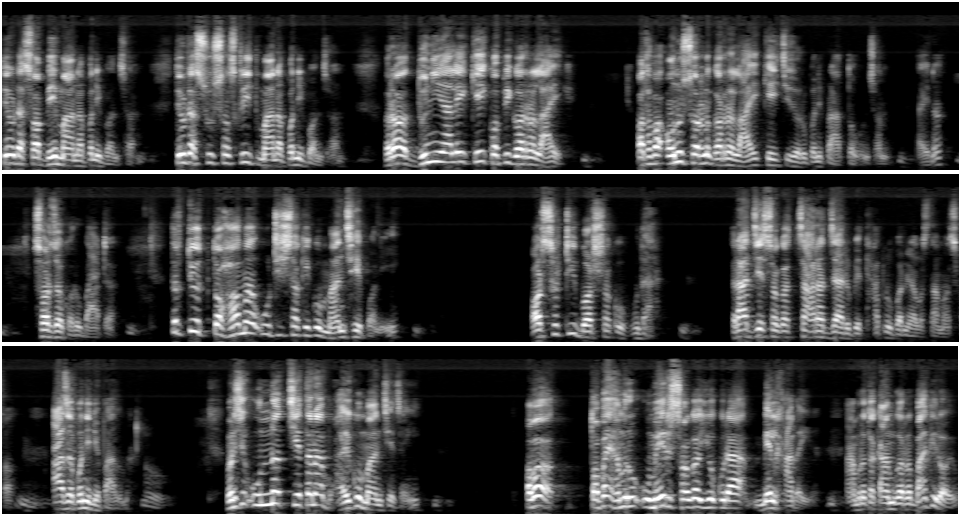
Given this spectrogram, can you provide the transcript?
त्यो एउटा सभ्य मानव पनि बन्छ त्यो एउटा सुसंस्कृत मानव पनि बन्छ र दुनियाँले केही कपी गर्न लायक अथवा अनुसरण गर्न लायक केही चिजहरू पनि प्राप्त हुन्छन् होइन? सर्जकहरूबाट। तर त्यो तहमा उठिसकेको मान्छे पनि अडसठी वर्षको हुँदा राज्यसँग चार हजार रुपियाँ थाप्नुपर्ने अवस्थामा छ। आज पनि नेपालमा। भनेपछि उन्नत चेतना भएको मान्छे चाहिँ अब तपाईँ हाम्रो उमेरसँग यो कुरा मेल खाँदैन। हाम्रो त काम गर्न बाँकी रह्यो।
